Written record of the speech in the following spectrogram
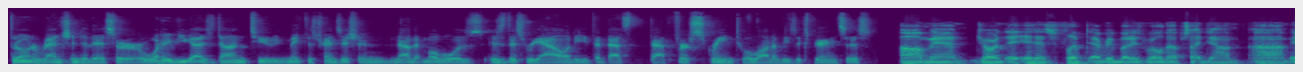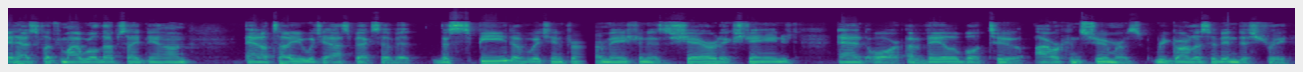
thrown a wrench into this, or, or, what have you guys done to make this transition now that mobile is is this reality that that's that first screen to a lot of these experiences? Oh man, Jordan, it, it has flipped everybody's world upside down. Um, it has flipped my world upside down, and I'll tell you which aspects of it. The speed of which information is shared, exchanged, and or available to our consumers, regardless of industry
